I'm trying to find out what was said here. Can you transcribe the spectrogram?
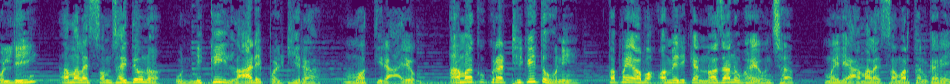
ओल्ली आमालाई सम्झाइदेऊ न ऊ निकै लाडे पल्टिएर मतिर आयो। आमाको कुरा ठिकै त हो नि। तपाईँ अब अमेरिका नजानु भए हुन्छ। मैले आमालाई समर्थन गरे।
